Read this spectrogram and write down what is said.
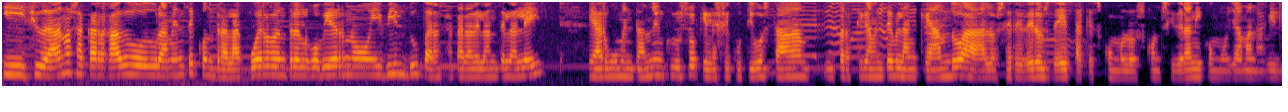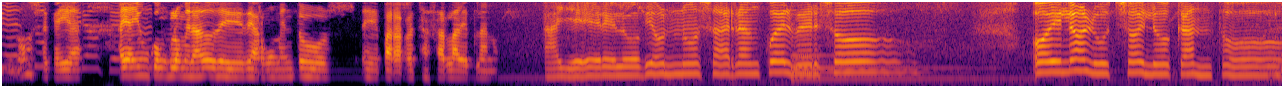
Y Ciudadanos ha cargado duramente contra el acuerdo entre el gobierno y Bildu para sacar adelante la ley argumentando incluso que el Ejecutivo está prácticamente blanqueando a los herederos de ETA, que es como los consideran y como llaman a Bildu. ¿no? O sea que ahí hay, un conglomerado de, argumentos eh, para rechazarla de plano. Ayer el odio nos arrancó el verso, hoy lo lucho y lo canto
